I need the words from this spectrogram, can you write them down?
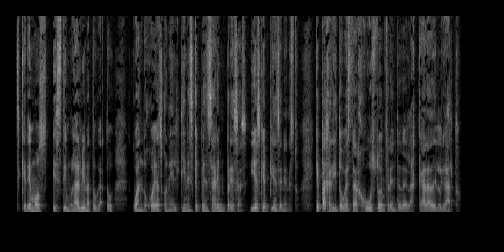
Si queremos estimular bien a tu gato, cuando juegas con él tienes que pensar en presas. Y es que piensen en esto. ¿Qué pajarito va a estar justo enfrente de la cara del gato?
